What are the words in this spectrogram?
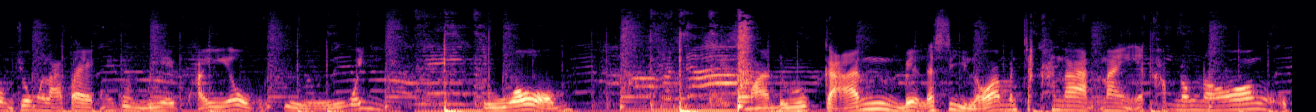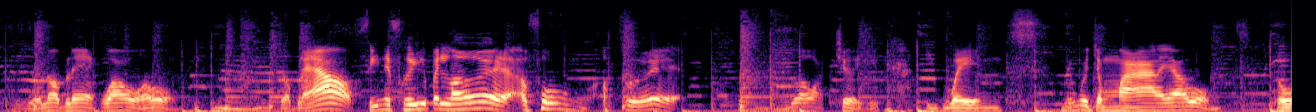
ผมช่วงเวลาแตกในกลุ่ม VIP โอ้โห ดูว่าผมมาดูกันเบ็ดละสี่ร้อยมันจะขนาดไหนครับน้องๆ โอ้โห รอบแรกว้าวจบแล้วฟรีในฟรีไปเลยเอาฟงเอาเฟ้ยรอดเฉยอีเวนนึกว่าจะมาเลยครับผมโธ่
